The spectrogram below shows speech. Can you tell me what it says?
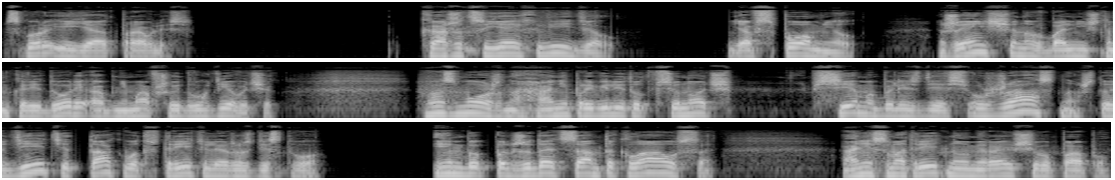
Скоро и я отправлюсь. Кажется, я их видел. Я вспомнил. Женщину в больничном коридоре, обнимавшую двух девочек. Возможно, они провели тут всю ночь. Все мы были здесь. Ужасно, что дети так вот встретили Рождество. Им бы поджидать Санта-Клауса, а не смотреть на умирающего папу.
